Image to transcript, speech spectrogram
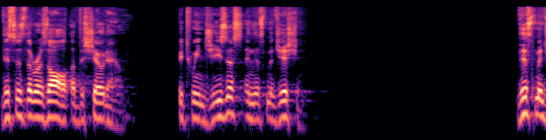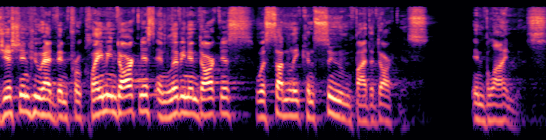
This is the result of the showdown between Jesus and this magician. This magician who had been proclaiming darkness and living in darkness was suddenly consumed by the darkness in blindness.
